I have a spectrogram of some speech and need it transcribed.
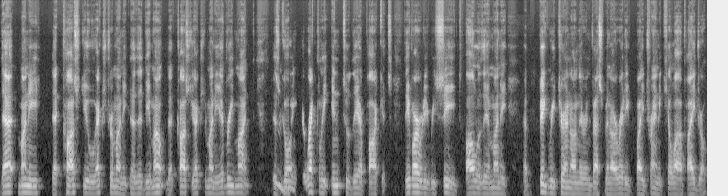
that money that cost you extra money, uh, the, the amount that cost you extra money every month is Mhm. going directly into their pockets. They've already received all of their money, a big return on their investment already by trying to kill off hydro.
